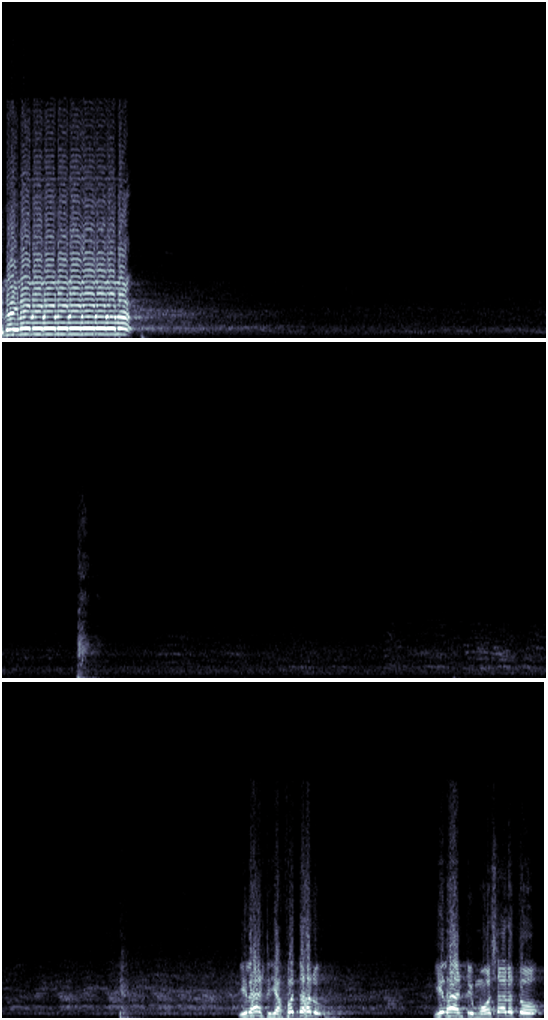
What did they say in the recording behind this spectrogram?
ఇలా ఇలా ఇలా ఇలా ఇలా. ఇలాంటి అబద్ధాలు ఇలాంటి మోసాలతో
